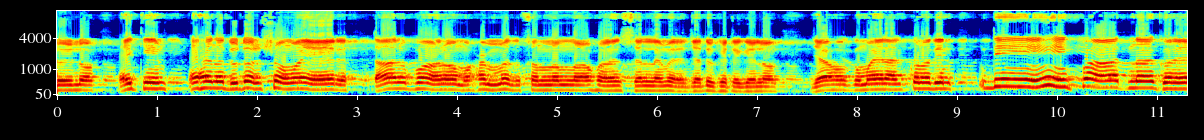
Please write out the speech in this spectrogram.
রইল। একই এহেন দুদর সময়ের তার উপর মোহাম্মদ সাল্লামের জাদু কেটে গেল। যা হোক, মায়ের আর কোনোদিন দিকপাত না করে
